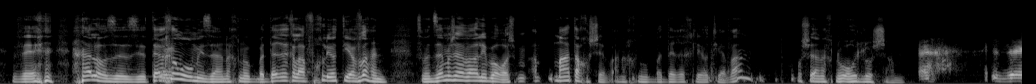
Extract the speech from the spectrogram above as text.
והלו, זה, זה יותר חמור מזה, אנחנו בדרך להפוך להיות יוון. זאת אומרת, זה מה שעבר לי בראש. מה אתה חושב, אנחנו בדרך להיות יוון? או שאנחנו עוד לא שם? זה...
